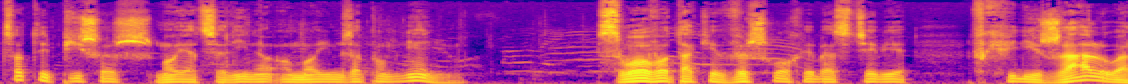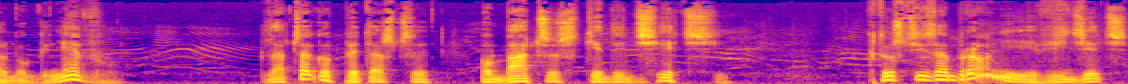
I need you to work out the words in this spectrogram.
Co ty piszesz, moja Celino, o moim zapomnieniu? Słowo takie wyszło chyba z ciebie w chwili żalu albo gniewu. Dlaczego pytasz, czy obaczysz kiedy dzieci? Któż ci zabroni je widzieć,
